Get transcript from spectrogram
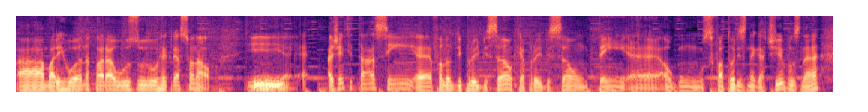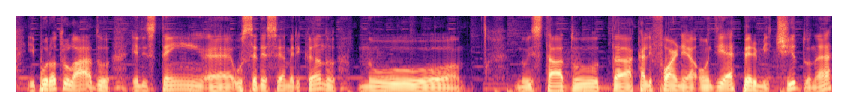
a marihuana para uso recreacional. E uhum. a gente está assim é, falando de proibição, que a proibição tem é, alguns fatores negativos, né? E por outro lado, eles têm é, o CDC americano no no estado da Califórnia, onde é permitido, né?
